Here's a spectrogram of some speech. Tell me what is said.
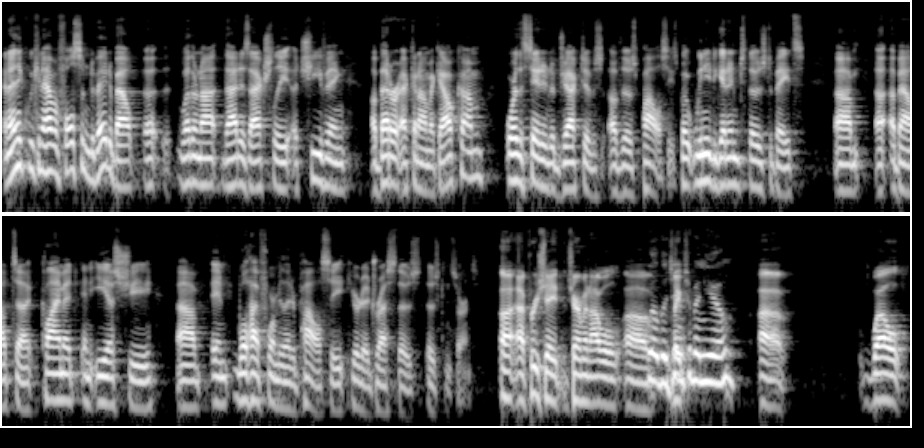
And I think we can have a fulsome debate about uh, whether or not that is actually achieving a better economic outcome or the stated objectives of those policies. But we need to get into those debates um, uh, about uh, climate and ESG, uh, and we'll have formulated policy here to address those, those concerns. Uh, I appreciate the chairman. I will. Uh, Will the make- gentleman yield? Well,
